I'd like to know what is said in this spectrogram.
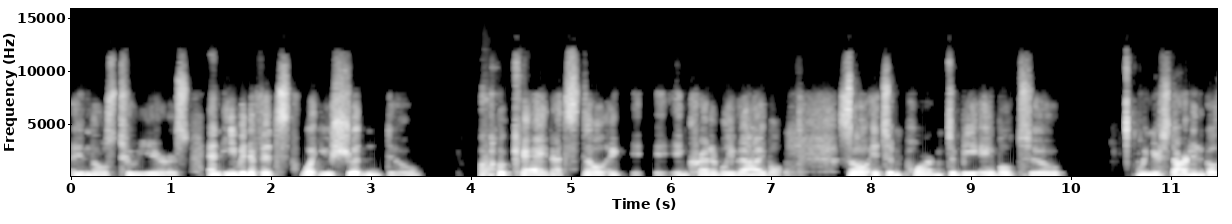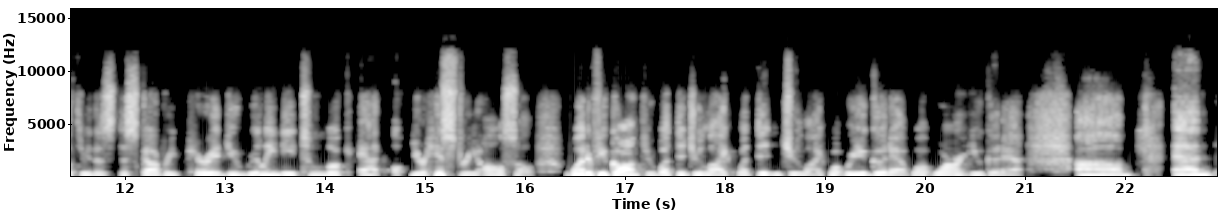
in those two years, and even if it's what you shouldn't do, okay, that's still I- incredibly valuable. So it's important to be able to when you're starting to go through this discovery period, you really need to look at your history also. What have you gone through? What did you like? What didn't you like? What were you good at? What weren't you good at? Um, and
